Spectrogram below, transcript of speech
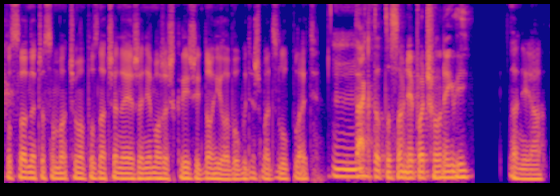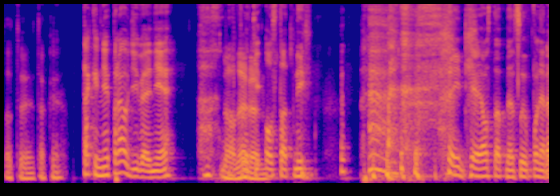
posledné, čo, som, čo mám poznačené, je, že nemôžeš krížiť nohy, lebo budeš mať zlú pleť. mm, Tak toto som nepočul nikdy. Ani ja, toto je také... Také nepravdivé, nie? No, Proti ostatným. Tie ostatné sú úplne Úplne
